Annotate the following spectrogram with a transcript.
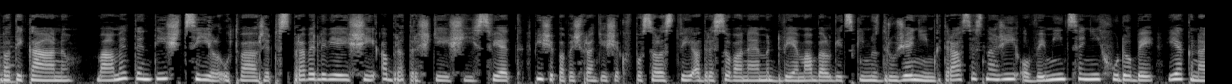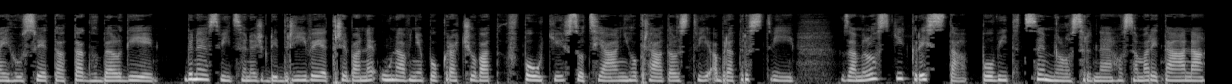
Vatikán. Máme tentýž cíl utvářet spravedlivější a bratrštější svět, píše papež František v poselství adresovaném dvěma belgickým združením, která se snaží o vymícení chudoby jak na jihu světa, tak v Belgii. Dnes více než kdy dříve je třeba neúnavně pokračovat v pouti sociálního přátelství a bratrství za milosti Krista, povídce milosrdného Samaritána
